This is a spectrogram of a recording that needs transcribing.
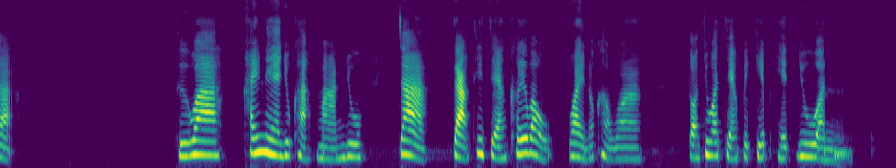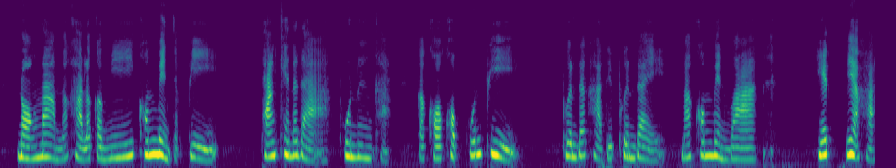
กะ ถือว่าไข่แน่อยู่ค่ะหมานอยู่จ้าจากที่แจงเคยเว้าไว้เนาะค่ะว่า ตอนที่ว่าแจงไปเก็บเห็ดอยู่อันหนองน้ำเนาะค่ะแล้วก็มีคอมเมนต์จากพี่ทางแคนาดาผู้หนึ่งค่ะ ก็ขอขอบคุณพี่ เพิ่นนะคะที่เพิ่นได้มาคอมเมนต์ว่าเฮ็ดเนี่ยค่ะ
